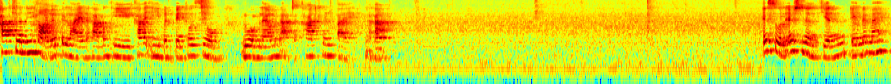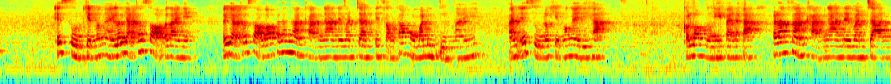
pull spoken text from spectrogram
คาดเคลื่อนนิดหน่อยไม่เป็นไรนะคะ บางทีค่า e มันเป็นโทษเซียมรวมแล้วมันอาจจะคาดเคลื่อนไปนะคะ S 0 H 1 เขียนเองได้ไหม S 0 เขียนว่าไง เราอยากทดสอบอะไรเนี่ย เราอยากทดสอบว่าพนักงานขาดงานในวันจันทร์เป็นสองเท่าของวันอื่นๆไหม อัน S 0 เราเขียนว่าไงดีคะ ก็ลอกตรงนี้ไปนะคะ พนักงานขาดงานในวันจันทร์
